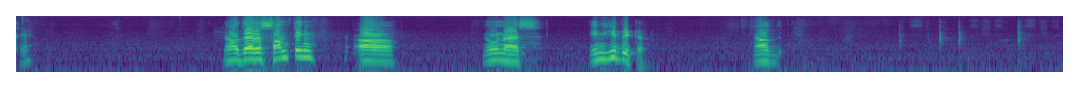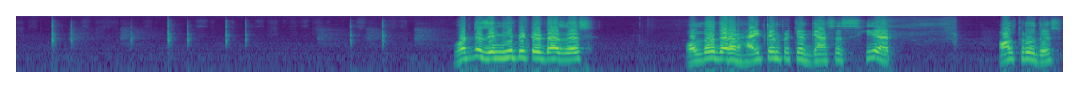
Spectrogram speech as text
okay. Now there is something uh, known as inhibitor. Now what this inhibitor does is although there are high temperature gases here all through this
